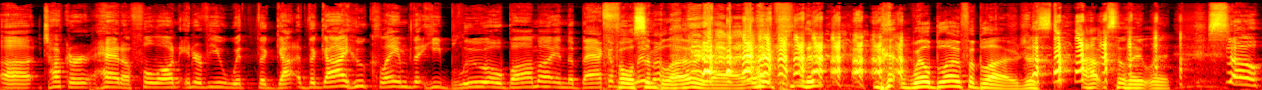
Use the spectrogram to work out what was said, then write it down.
uh, Tucker had a full-on interview with the guy, the guy who claimed that he blew Obama in the back of a force and limo. blow. Yeah, like, will blow for blow. Just absolutely. So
